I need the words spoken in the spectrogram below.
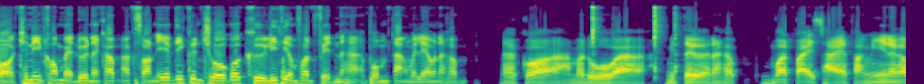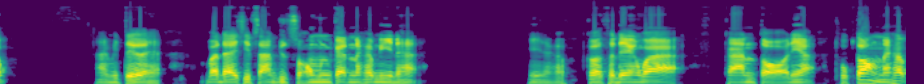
บอกชนิดของแบตด้วยนะครับ อักษร F ที่ขึ้นโชว์ก็คือลิเธียมฟอสเฟตนะฮะ ผมตั้งไว้แล้วนะครับ แล้วก็อ่ามาดูว่ามิเตอร์นะครับวัดปลายสายฝั่งนี้นะครับอ่ามิเตอร์เนี่ยวัดได้ 13.2 เหมือนกันนะครับนี่นะฮะ นี่นะครับ ก็แสดงว่าการต่อเนี่ยถูกต้องนะครับ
